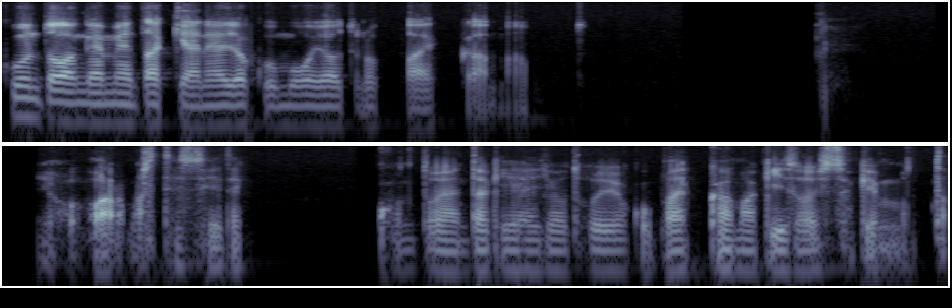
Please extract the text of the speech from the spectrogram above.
kunto-ongelmien takia niin on joku muu joutunut paikkaamaan. Joo, varmasti siitä kuntojen takia joutuu joku paikkaamaan kisoissakin, mutta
